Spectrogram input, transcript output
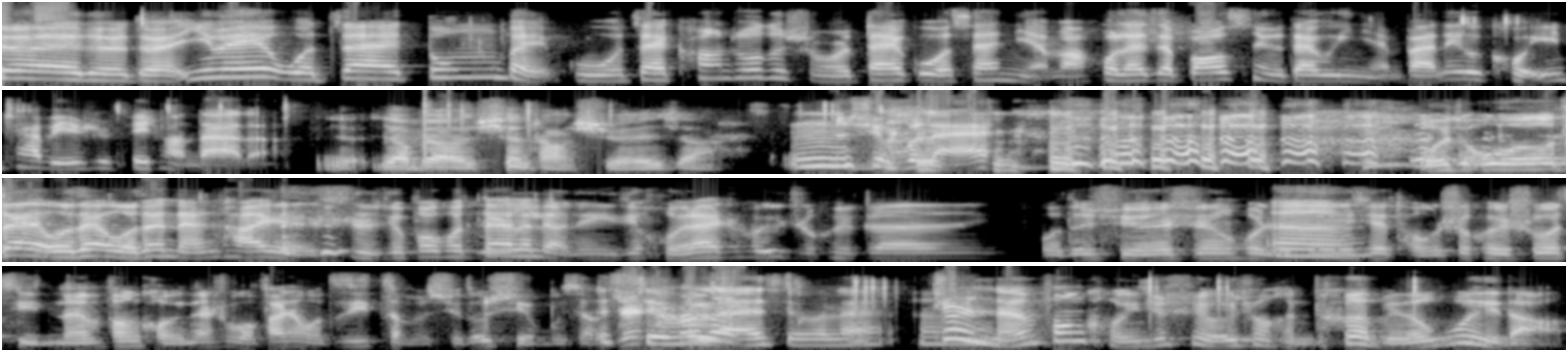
对对对，因为我在东北部，在康州的时候待过三年嘛，后来在 Boston 又待过一年半，那个口音差别是非常大的。要要不要现场学一下？嗯，学不来。我我我在我在我在南卡也是，就包括待了两年，以及回来之后一直会跟。我的学生或者跟一些同事会说起南方口音，但是我发现我自己怎么学都学不像。学不来，学不来。就是南方口音，就是有一种很特别的味道。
